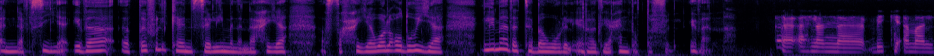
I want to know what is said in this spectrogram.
النفسية. إذا الطفل كان سليم من الناحية الصحية والعضوية لماذا التبول الإرادي عند الطفل؟ إذا؟ أهلا بك أمل.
